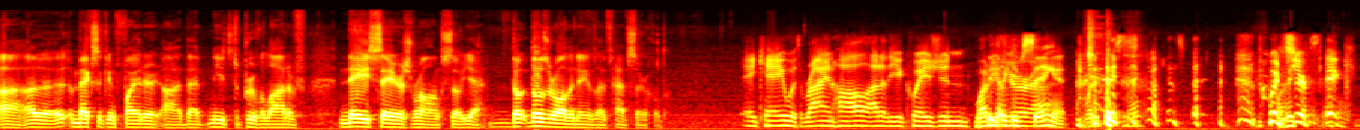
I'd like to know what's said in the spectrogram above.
Uh, a, a, Mexican fighter uh, that needs to prove a lot of naysayers wrong. So yeah, th- those are all the names I have circled. AK with Ryan Hall out of the equation. Why do you gotta keep saying it? What's your pick?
